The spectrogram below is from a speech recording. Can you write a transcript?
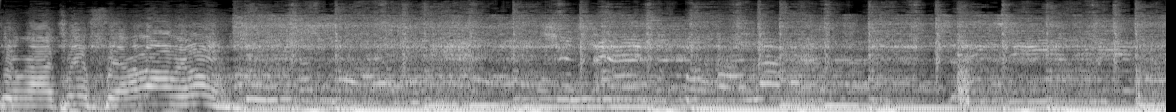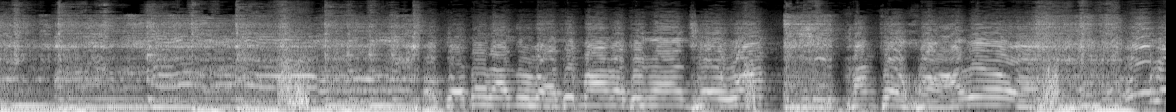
ทีมงานเช็คเสียงล่างเลยครับฉันเองก็บอกแล้วใจที่ยังไม่โอเคต้อนรับตำรวจที่มากับทีมงานชัยวัฒน์คันแถวขวาเลยครับโอเค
